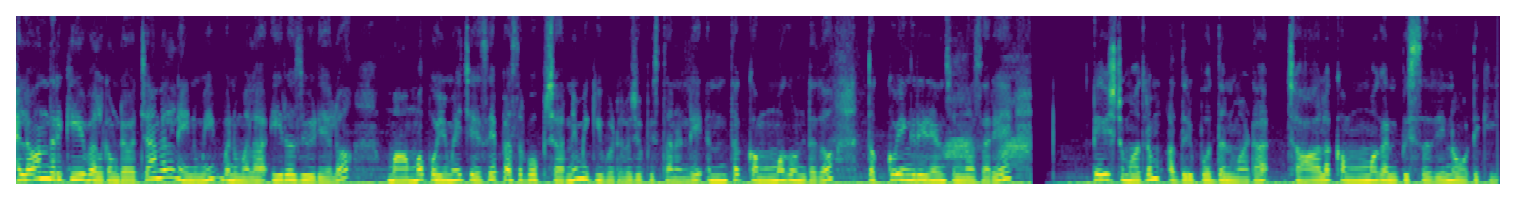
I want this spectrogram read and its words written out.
హలో అందరికీ వెల్కమ్ టు అవర్ ఛానల్. నేను మీ బనుమల ఈరోజు వీడియోలో మా అమ్మ పొయ్యమే చేసే పెసరపప్పు చారుని మీకు ఈ వీడియోలో చూపిస్తానండి. ఎంత కమ్మగా ఉంటుందో తక్కువ ఇంగ్రీడియంట్స్ ఉన్నా సరే టేస్ట్ మాత్రం అదిరిపోద్ది అనమాట చాలా కమ్మగా అనిపిస్తుంది నోటికి.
